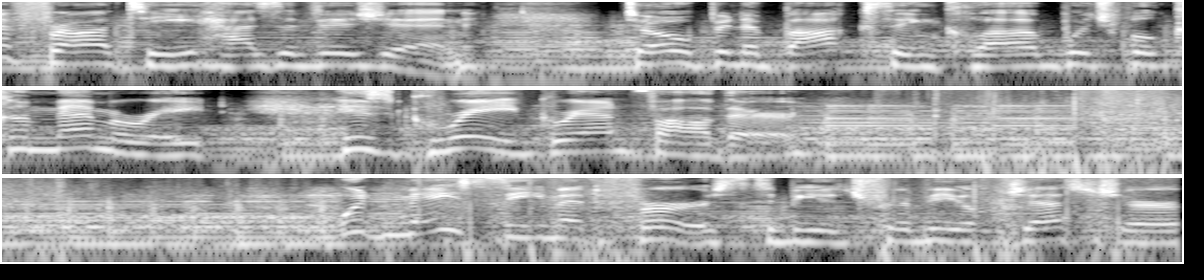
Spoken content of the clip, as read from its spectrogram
Efrati has a vision to open a boxing club which will commemorate his great grandfather may seem at first to be a trivial gesture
